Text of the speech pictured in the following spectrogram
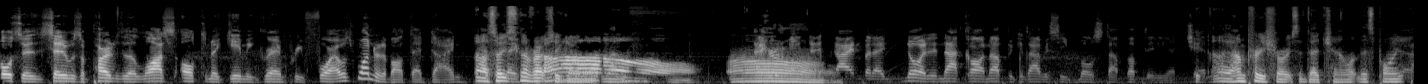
posted and said it was a part of the Lost Ultimate Gaming Grand Prix 4. I was wondering about that, Dine. Oh, so it's never actually gone up Oh. I heard about that, Oh. Dine, but I know it had not gone up because obviously Mo stopped updating that channel. I, I'm pretty sure it's a dead channel at this point. Yeah.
